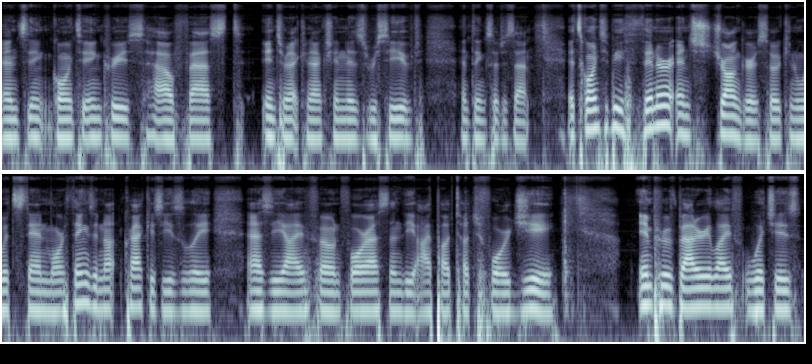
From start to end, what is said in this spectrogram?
and it's going to increase how fast internet connection is received and things such as that. It's going to be thinner and stronger so it can withstand more things and not crack as easily as the iPhone 4S and the iPod Touch 4G. Improved battery life, which is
